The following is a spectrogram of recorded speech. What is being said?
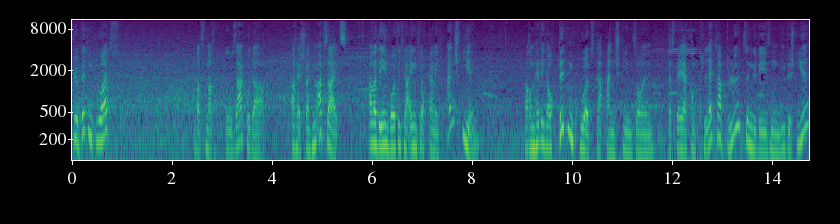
für Bittenkurt. Was macht Osako da? Ach, er stand im Abseits. Aber den wollte ich ja eigentlich auch gar nicht anspielen. Warum hätte ich auch Bittenkurt da anspielen sollen? Das wäre ja kompletter Blödsinn gewesen, liebes Spiel.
